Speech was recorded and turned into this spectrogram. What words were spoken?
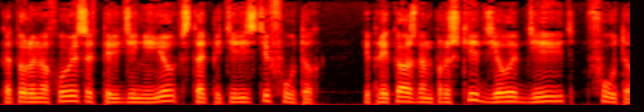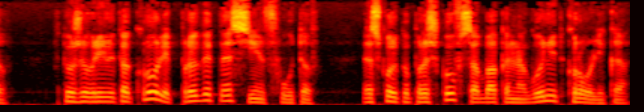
который находится впереди нее в 150 футах, и при каждом прыжке делает 9 футов, в то же время как кролик прыгает на 7 футов, за сколько прыжков собака нагонит кролика.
